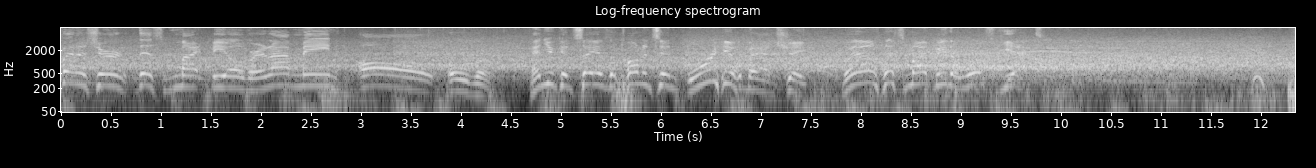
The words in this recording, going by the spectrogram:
Finisher. This might be over, and I mean all over. And you can say his opponent's in real bad shape. Well, this might be the worst yet. Hmm.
